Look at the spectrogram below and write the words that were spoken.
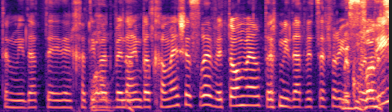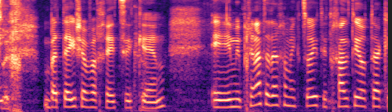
תלמידת אה, חטיבת וואו. ביניים בת 15, ותומר, תלמידת בית ספר יסודי. מגוון אצלך. בת תשע וחצי, כן. אה, מבחינת הדרך המקצועית, התחלתי אותה כ...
